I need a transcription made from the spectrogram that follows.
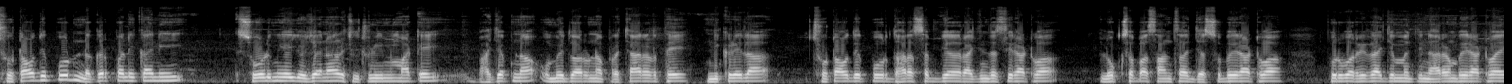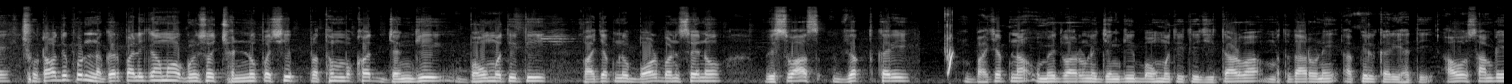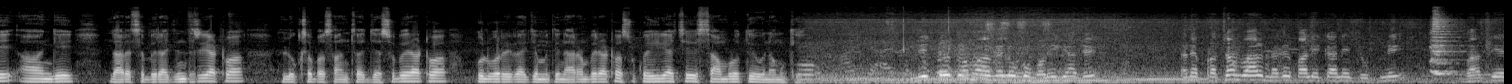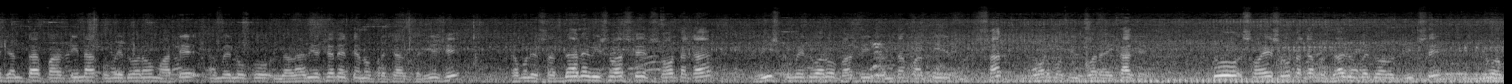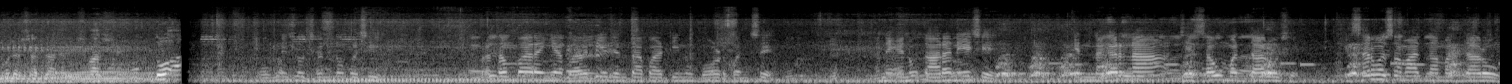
છોટાઉદેપુર નગરપાલિકાની સોળમીએ યોજાનાર ચૂંટણી માટે ભાજપના ઉમેદવારોના પ્રચાર અર્થે નીકળેલા છોટાઉદેપુર ધારાસભ્ય રાજેન્દ્રસિંહ રાઠવા, લોકસભા સાંસદ જસુભાઈ રાઠવા, પૂર્વ રેલ રાજ્યમંત્રી નારાયણભાઈ રાઠવાએ છોટાઉદેપુર નગરપાલિકામાં ઓગણીસો છન્નું પછી પ્રથમ વખત જંગી બહુમતીથી ભાજપનું બોર્ડ બનશેનો વિશ્વાસ વ્યક્ત કરી ભાજપના ઉમેદવારોને જંગી બહુમતીથી જીતાડવા મતદારોને અપીલ કરી હતી. આવો સાંભળીએ આ અંગે ધારાસભ્ય રાજેન્દ્રસિંહ રાઠવા, લોકસભા સાંસદ જસુભાઈ રાઠવા પૂર્વ રેલ રાજ્યમંત્રી નારાયણભાઈ રાઠવા શું કહી રહ્યા છે, સાંભળો તેઓના મુખે. નેતૃત્વમાં અમે લોકો ભળી ગયા છે અને પ્રથમવાર નગરપાલિકાની ચૂંટણી ભારતીય જનતા પાર્ટીના ઉમેદવારો માટે અમે લોકો લડાવીએ છીએ અને તેનો પ્રચાર કરીએ છીએ. અમને શ્રદ્ધા અને વિશ્વાસ છે, સો ટકા વીસ ઉમેદવારો ભારતીય જનતા પાર્ટીએ સાત વોર્ડમાંથી ઊભા રાખ્યા છે. તો સોએ સો ટકા બધા જ ઉમેદવારો જીતશે એવો અમને શ્રદ્ધા અને વિશ્વાસ છે. તો ઓગણીસો છન્નું પછી પ્રથમવાર અહીંયા ભારતીય જનતા પાર્ટીનું બોર્ડ બનશે. અને એનું કારણ એ છે કે નગરના જે સૌ મતદારો છે એ સર્વ સમાજના મતદારો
